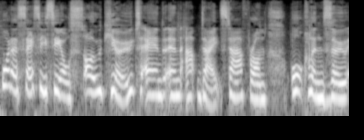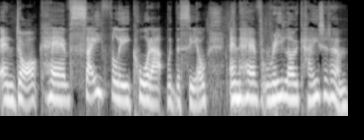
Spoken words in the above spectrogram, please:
What a sassy seal, so cute. And an update staff from Auckland Zoo and DOC have safely caught up with the seal and have relocated him.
